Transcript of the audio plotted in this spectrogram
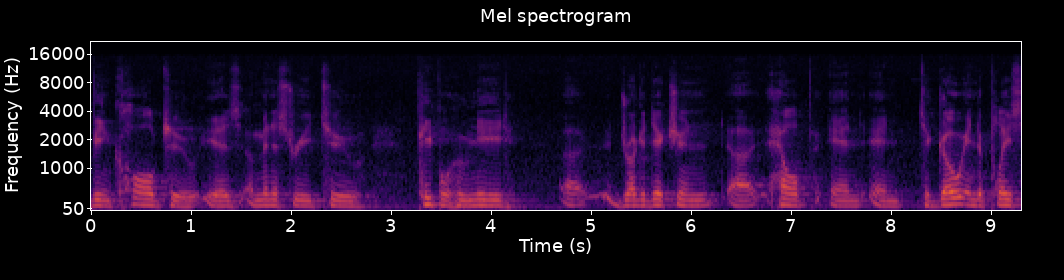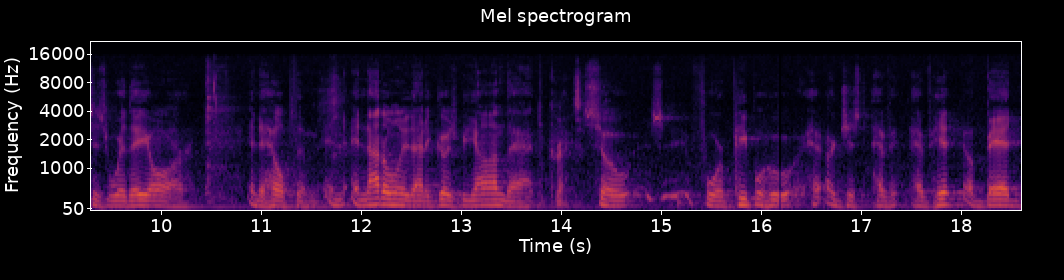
being called to is a ministry to people who need uh, drug addiction uh, help and, and to go into places where they are and to help them. And, and not only that, it goes beyond that. Correct. So for people who are just, have, have hit a bad,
